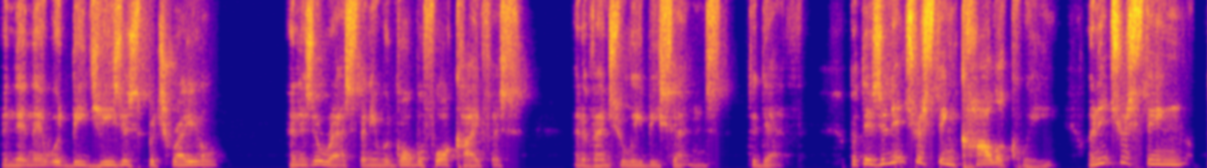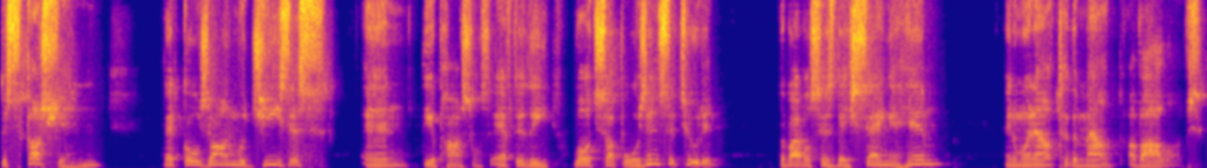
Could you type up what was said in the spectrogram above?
and then there would be Jesus' betrayal and his arrest, and he would go before Caiaphas and eventually be sentenced to death. But there's an interesting colloquy, an interesting discussion that goes on with Jesus and the apostles. After the Lord's Supper was instituted, the Bible says they sang a hymn and went out to the Mount of Olives.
